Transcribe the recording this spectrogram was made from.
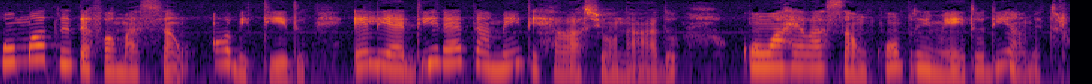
O modo de deformação obtido, ele é diretamente relacionado com a relação comprimento-diâmetro.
